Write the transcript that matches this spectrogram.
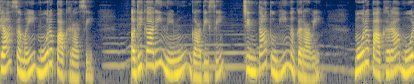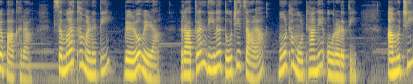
त्या समयी मोर पाखरासी. अधिकारी नेमू गादीसी चिंता तुम्ही न करावी. मोर पाखरा मोर पाखरा समर्थ म्हणती वेळोवेळा. रात्रंदिन तोची चाळा मोठमोठ्याने ओरडती. आमुची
